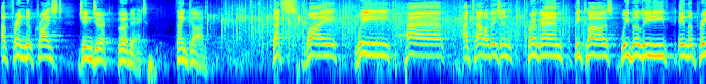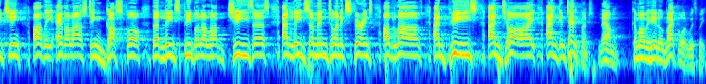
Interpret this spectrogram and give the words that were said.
A friend of Christ, Ginger Burdett. Thank God. That's why we have a television program because we believe in the preaching of the everlasting gospel that leads people to love Jesus and leads them into an experience of love and peace and joy and contentment. Now, come over here to the blackboard with me.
